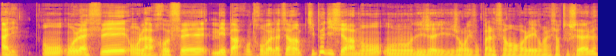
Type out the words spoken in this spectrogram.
allez, on, l'a fait, on l'a refait, mais par contre on va la faire un petit peu différemment. Déjà les gens ils vont pas la faire en relais, ils vont la faire tout seuls.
